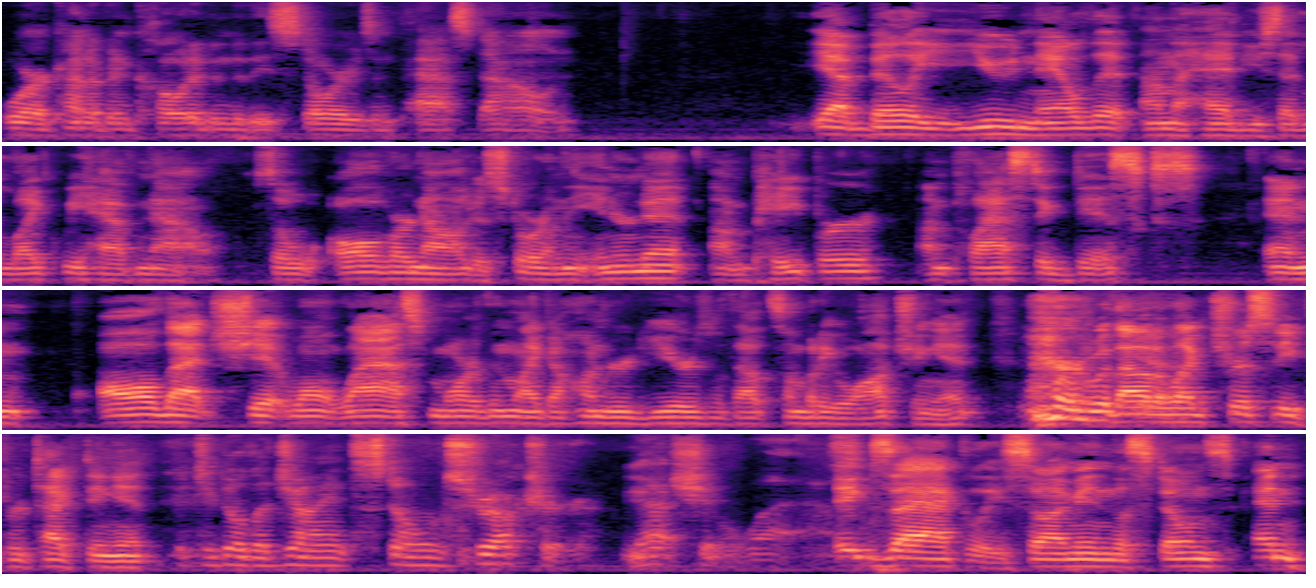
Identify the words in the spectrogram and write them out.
were kind of encoded into these stories and passed down. yeah, Billy, you nailed it on the head. You said like we have now. So all of our knowledge is stored on the internet, on paper, on plastic discs, and all that shit won't last more than like a hundred years without somebody watching it or without Yeah. electricity protecting it. But you build a giant stone structure. Yeah. That shit'll last. Exactly. So I mean the stones and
